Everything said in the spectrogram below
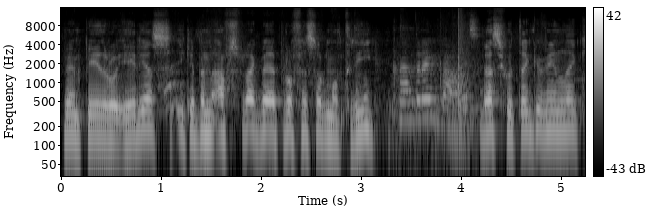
ik ben Pedro Elias. Ik heb een afspraak bij professor Motri. Ik ga hem direct bellen. Dat is goed, dank u vriendelijk.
